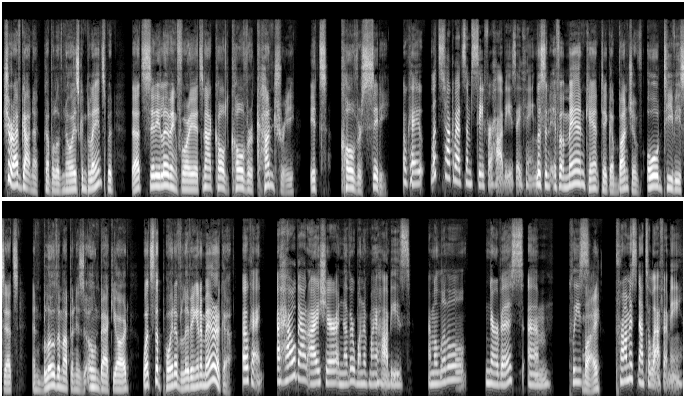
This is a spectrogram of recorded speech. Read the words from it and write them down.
Sure, I've gotten a couple of noise complaints, but that's city living for you. It's not called Culver Country, it's Culver City. Okay, let's talk about some safer hobbies, I think. Listen, if a man can't take a bunch of old TV sets and blow them up in his own backyard, what's the point of living in America? Okay. Uh, how about I share another one of my hobbies? I'm a little nervous. Um, please Why? promise not to laugh at me.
